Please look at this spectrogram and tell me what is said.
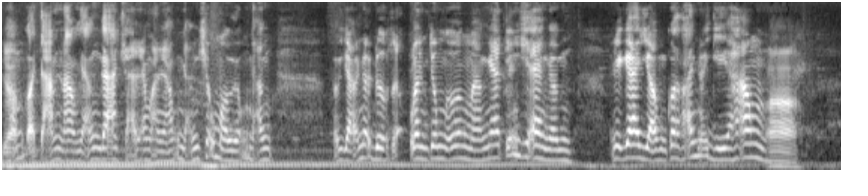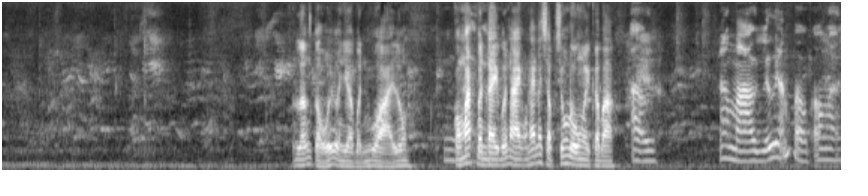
Dạ, không có chạm nào nhận ra chạy ra mà không nhận số 10 không nhận. Bây giờ nó được lọc lên trung ương mà nghe tiếng xe ngừng. Đi ra vòng coi phải nói gì không. À lớn tuổi còn giờ bệnh hoài luôn. Con mắt bên đây bữa nay con thấy nó sụp xuống luôn rồi kìa bà. Ừ. Nó mờ dữ lắm rồi con ơi.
